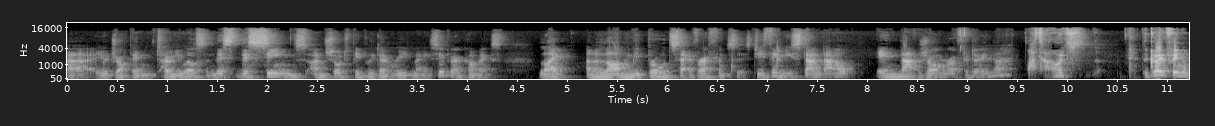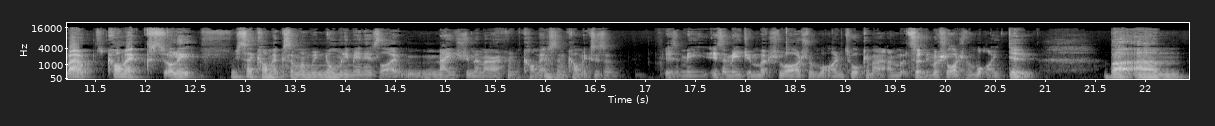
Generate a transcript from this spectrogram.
Uh, you're dropping Tony Wilson. This this seems, I'm sure, to people who don't read many superhero comics, like an alarmingly broad set of references. Do you think you stand out in that genre for doing that? I don't it's the great thing about comics, or like, we say comics, and what we normally mean is like mainstream American comics, and comics is a is a me, is a medium much larger than what I'm talking about, and certainly much larger than what I do. But um,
